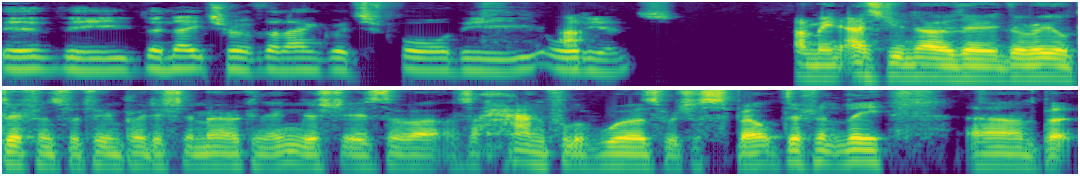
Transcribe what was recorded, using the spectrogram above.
the the the nature of the language for the audience. I mean, as you know, the, the real difference between British and American English is there are, there's a handful of words which are spelt differently, um, but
